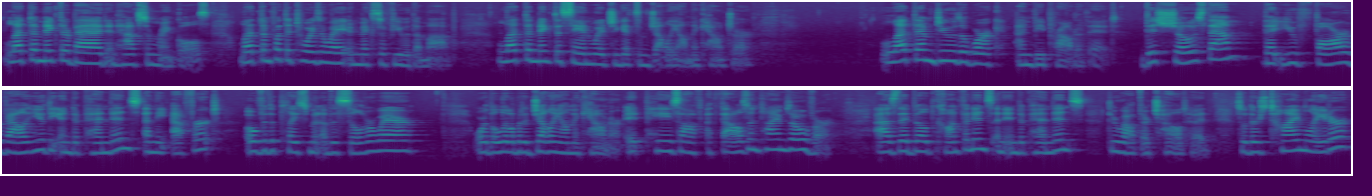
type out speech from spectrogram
Let them make their bed and have some wrinkles. Let them put the toys away and mix a few of them up. Let them make the sandwich and get some jelly on the counter. Let them do the work and be proud of it. This shows them that you far value the independence and the effort over the placement of the silverware or the little bit of jelly on the counter. It pays off a thousand times over as they build confidence and independence throughout their childhood. So there's time later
